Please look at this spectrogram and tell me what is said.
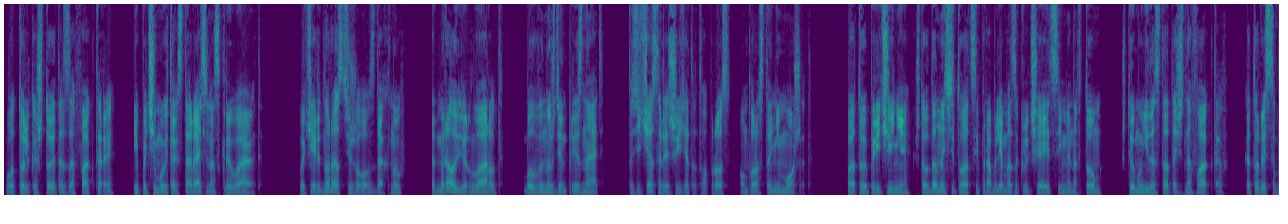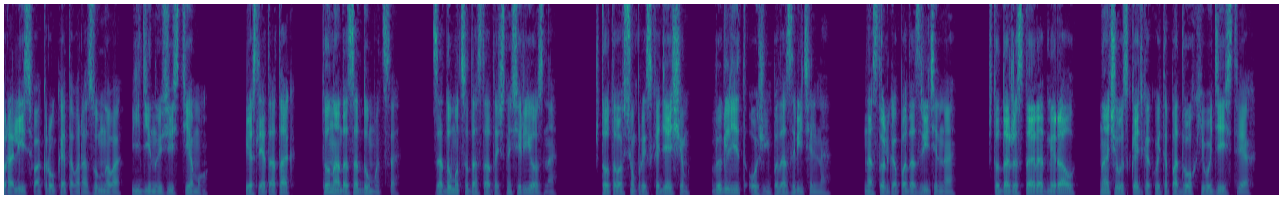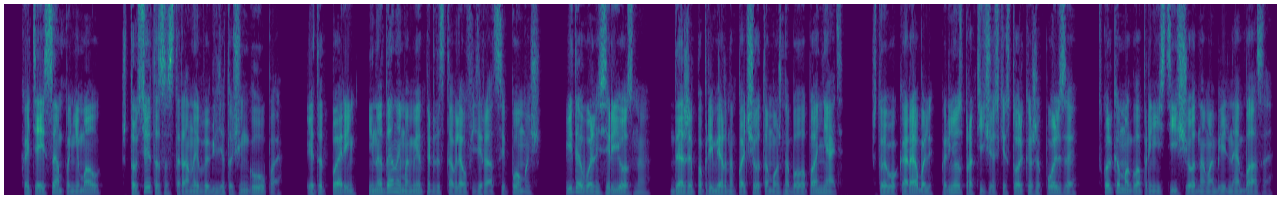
Вот только что это за факторы и почему их так старательно скрывают? В очередной раз тяжело вздохнув, адмирал Лирнларут был вынужден признать, что сейчас решить этот вопрос он просто не может. По той причине, что в данной ситуации проблема заключается именно в том, что ему недостаточно фактов, которые собрались вокруг этого разумного в единую систему. Если это так, то надо задуматься. Задуматься достаточно серьезно. Что-то во всем происходящем выглядит очень подозрительно. Настолько подозрительно, что даже старый адмирал начал искать какой-то подвох в его действиях. Хотя и сам понимал, что все это со стороны выглядит очень глупо. Этот парень и на данный момент предоставлял Федерации помощь, и довольно серьезную. Даже по примерным подсчетам можно было понять, что его корабль принес практически столько же пользы, сколько могла принести еще одна мобильная база.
